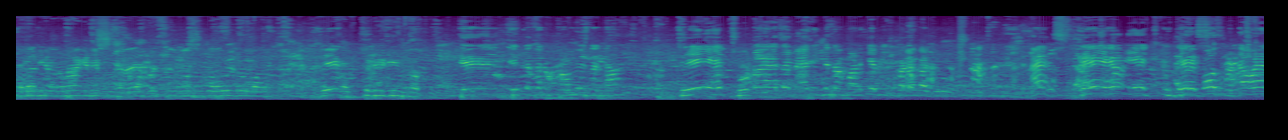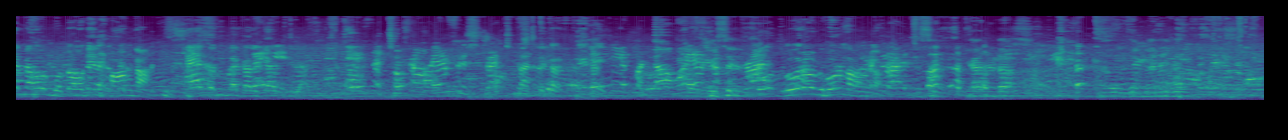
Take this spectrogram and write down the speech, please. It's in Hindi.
पता नहीं आना कि नहीं पता तो तो है this is one of the older ones they absolutely nothing they एक तरह प्रॉमिस करना जे है छोटा है तो मैं जितना बन के बीच बढ़ागा ज़रूर। है? जे है ये जे बहुत बड़ा होया मैं और मोटा होते पाऊँगा। ऐ तो मैं कर क्या किया? छोटा होया फिर स्ट्रेच कर ये बड़ा होया तो दो राउंड और लाऊँगा। Canada the manager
